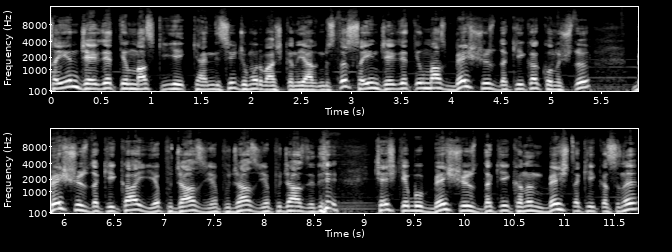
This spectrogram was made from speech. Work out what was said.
Sayın Cevdet Yılmaz ki kendisi Cumhurbaşkanı yardımcısıdır. Sayın Cevdet Yılmaz 500 dakika konuştu. 500 dakika yapacağız, yapacağız, yapacağız dedi. Keşke bu 500 dakikanın 5 dakikasını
